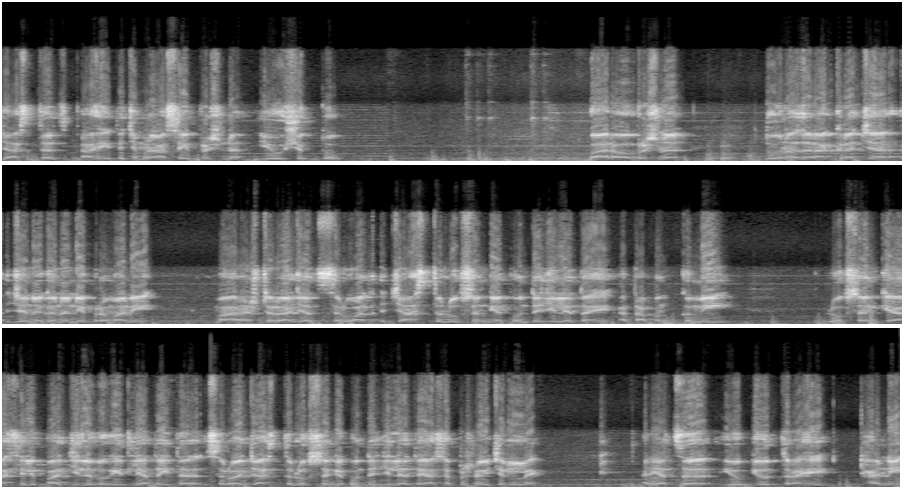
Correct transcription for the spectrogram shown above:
जास्तच आहे. त्याच्यामुळे असाही प्रश्न येऊ शकतो. बारावा प्रश्न. दोन हजार अकराच्या जनगणनेप्रमाणे महाराष्ट्र राज्यात सर्वात जास्त लोकसंख्या कोणत्या जिल्ह्यात आहे? आता आपण कमी लोकसंख्या असलेले पाच जिल्हे बघितले. आता इथं सर्वात जास्त लोकसंख्या कोणत्या जिल्ह्यात आहे असा प्रश्न विचारलेला आहे. आणि याचं योग्य उत्तर आहे ठाणे.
